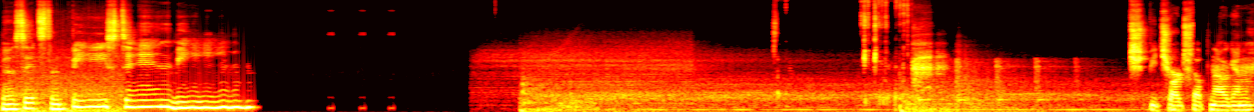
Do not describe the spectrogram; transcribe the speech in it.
Cause it's the beast in me. Should be charged up now again.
